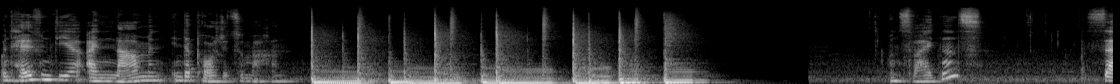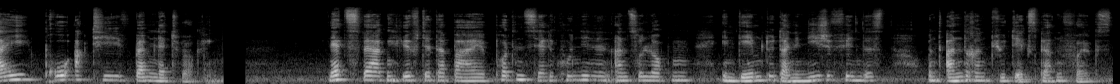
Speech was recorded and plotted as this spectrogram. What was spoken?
und helfen dir, einen Namen in der Branche zu machen. Und zweitens, sei proaktiv beim Networking. Netzwerken hilft dir dabei, potenzielle Kundinnen anzulocken, indem du deine Nische findest und anderen Beauty-Experten folgst.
